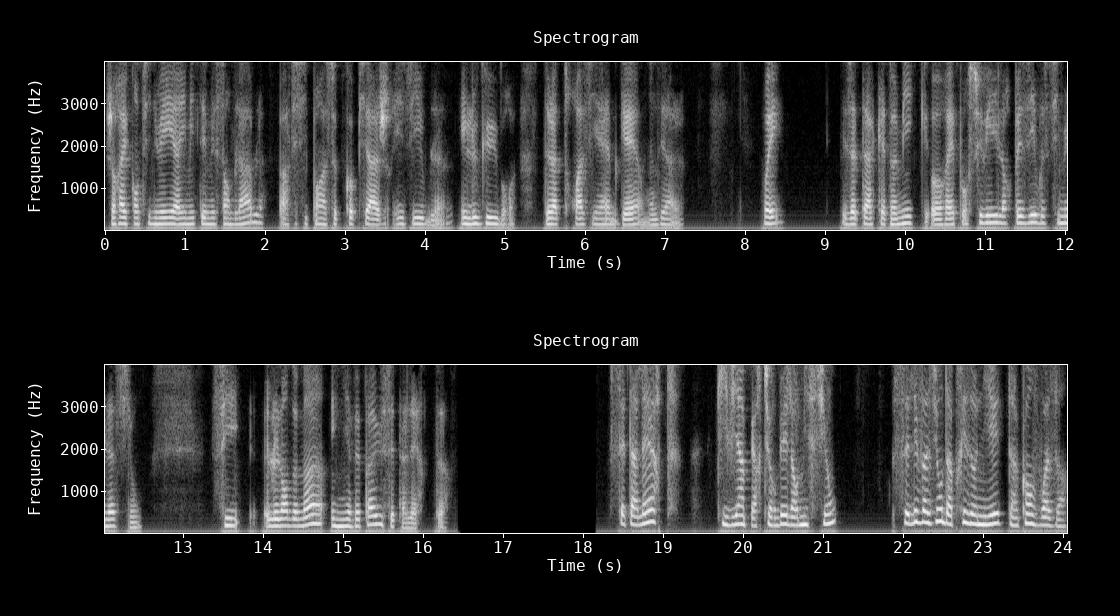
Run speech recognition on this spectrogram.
J'aurais continué à imiter mes semblables, participant à ce copiage risible et lugubre de la troisième guerre mondiale. Oui, les attaques atomiques auraient poursuivi leur paisible simulation, si le lendemain il n'y avait pas eu cette alerte. Cette alerte, qui vient perturber leur mission, c'est l'évasion d'un prisonnier d'un camp voisin.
